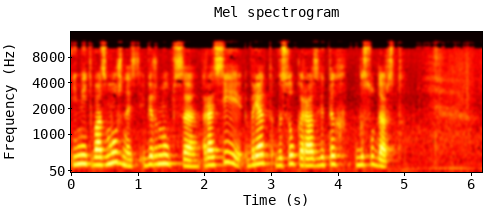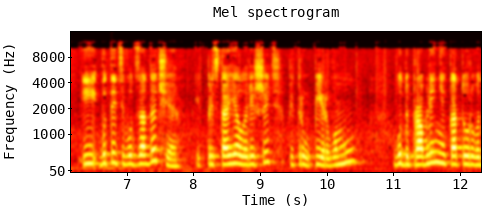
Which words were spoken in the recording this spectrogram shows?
иметь возможность вернуться России в ряд высокоразвитых государств. И вот эти вот задачи предстояло решить Петру Первому, годы правления которого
